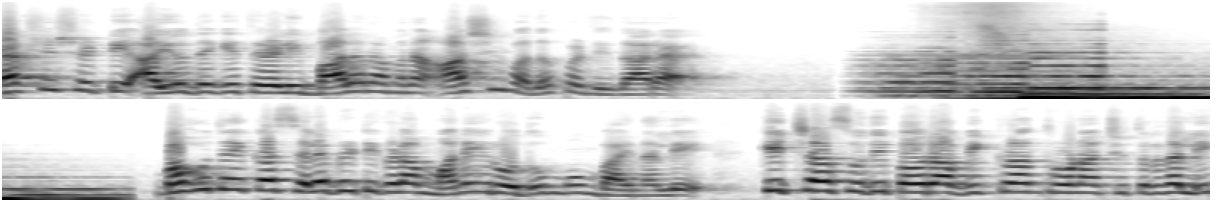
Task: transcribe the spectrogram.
ರಾಕ್ಷಿ ಶೆಟ್ಟಿ ಅಯೋಧ್ಯೆಗೆ ತೆರಳಿ ಬಾಲರಾಮನ ಆಶೀರ್ವಾದ ಪಡೆದಿದ್ದಾರೆ. ಬಹುತೇಕ ಸೆಲೆಬ್ರಿಟಿಗಳ ಮನೆ ಇರೋದು ಮುಂಬೈನಲ್ಲಿ. ಕಿಚ್ಚ ಸುದೀಪ್ ಅವರ ವಿಕ್ರಾಂತ್ ರೋಣ ಚಿತ್ರದಲ್ಲಿ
